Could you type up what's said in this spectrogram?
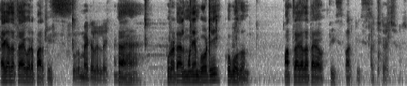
এক হাজার টাকা করে পার পিস এগুলো মেটালের লাইট হ্যাঁ হ্যাঁ হ্যাঁ। পুরোটা অ্যালমোনিয়াম বডি খুব ওজন। মাত্র এক হাজার টাকা পিস পার পিস আচ্ছা আচ্ছা আচ্ছা।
